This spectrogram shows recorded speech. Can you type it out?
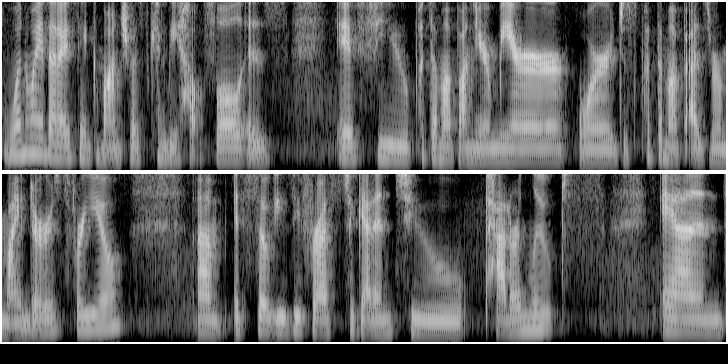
One way that I think mantras can be helpful is if you put them up on your mirror or just put them up as reminders for you. Um, it's so easy for us to get into pattern loops and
